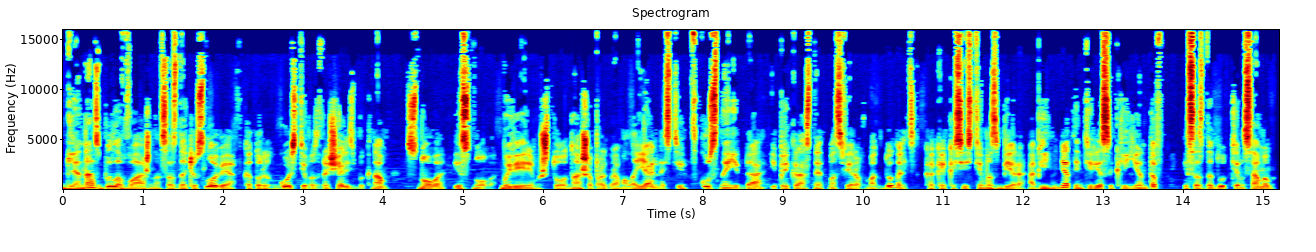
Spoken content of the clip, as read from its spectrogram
Для нас было важно создать условия, в которых гости возвращались бы к нам снова и снова. Мы верим, что наша программа лояльности, вкусная еда и прекрасная атмосфера в Макдональдс, как экосистема Сбера, объединят интересы клиентов и создадут тем самым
